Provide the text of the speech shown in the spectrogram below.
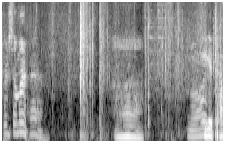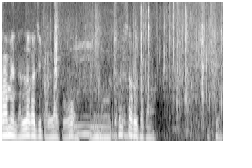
철사만. 예. 아 어, 이게 바람에 날아가지 말라고 음, 어, 철사로다가 이렇게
